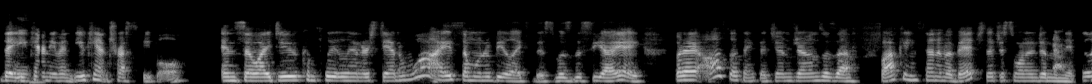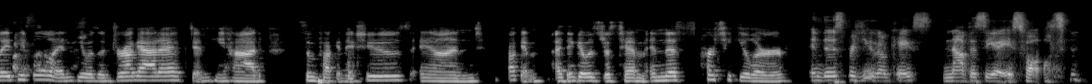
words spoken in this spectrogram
that you mm-hmm. can't even you can't trust people. And so i do completely understand why someone would be like this was the cia but i also think that jim jones was a fucking son of a bitch that just wanted to manipulate people and he was a drug addict and he had some fucking mm-hmm. issues and fuck him. I think it was just him in this particular in this particular case, not the CIA's fault.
